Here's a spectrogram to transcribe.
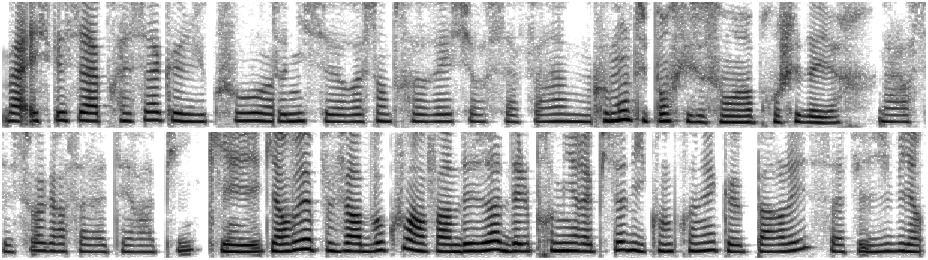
Bah, est-ce que c'est après ça que du coup Tony se recentrerait sur sa femme? Comment tu penses qu'ils se sont rapprochés d'ailleurs? Bah alors c'est soit grâce à la thérapie, qui, qui en vrai peut faire beaucoup. Enfin déjà dès le premier épisode, il comprenait que parler ça fait du bien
